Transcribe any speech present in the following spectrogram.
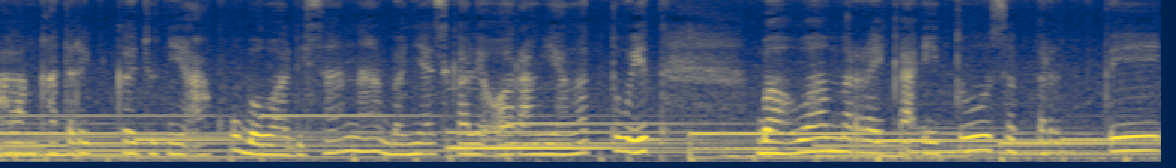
alangkah terkejutnya aku bahwa di sana banyak sekali orang yang nge-tweet bahwa mereka itu seperti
